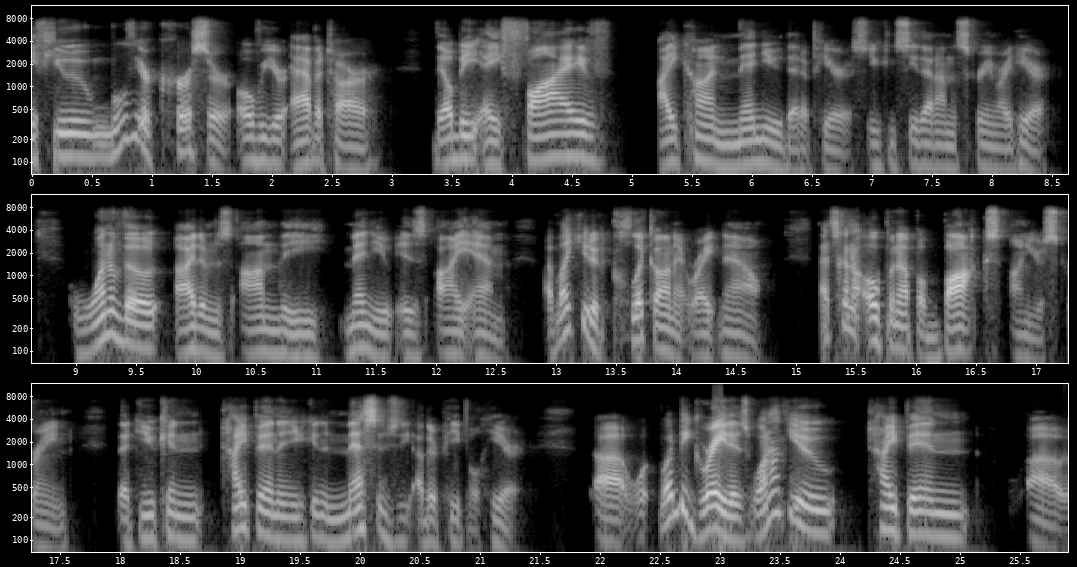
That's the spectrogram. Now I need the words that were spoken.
If you move your cursor over your avatar, there'll be a five icon menu that appears. You can see that on the screen right here. One of the items on the menu is IM. I'd like you to click on it right now. That's going to open up a box on your screen that you can type in and you can message the other people here. Uh, what would be great is why don't you type in uh,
